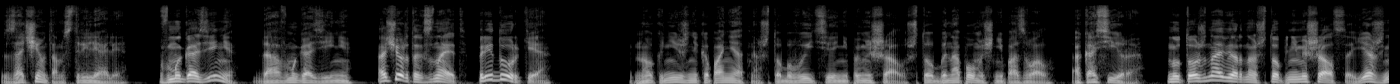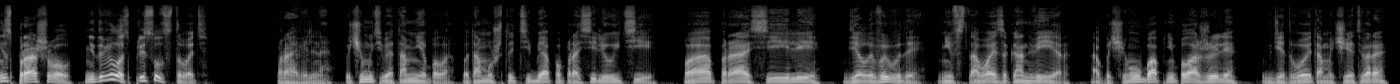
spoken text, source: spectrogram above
Зачем там стреляли? В магазине? Да, в магазине. А черт их знает, придурки. Но книжника понятно, чтобы выйти не помешал, чтобы на помощь не позвал. А кассира? Ну, тоже, наверное, чтоб не мешался. Я же не спрашивал, не довелось присутствовать. Правильно. Почему тебя там не было? Потому что тебя попросили уйти. Попросили. Делай выводы, не вставай за конвейер. А почему баб не положили? Где двое, там и четверо.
